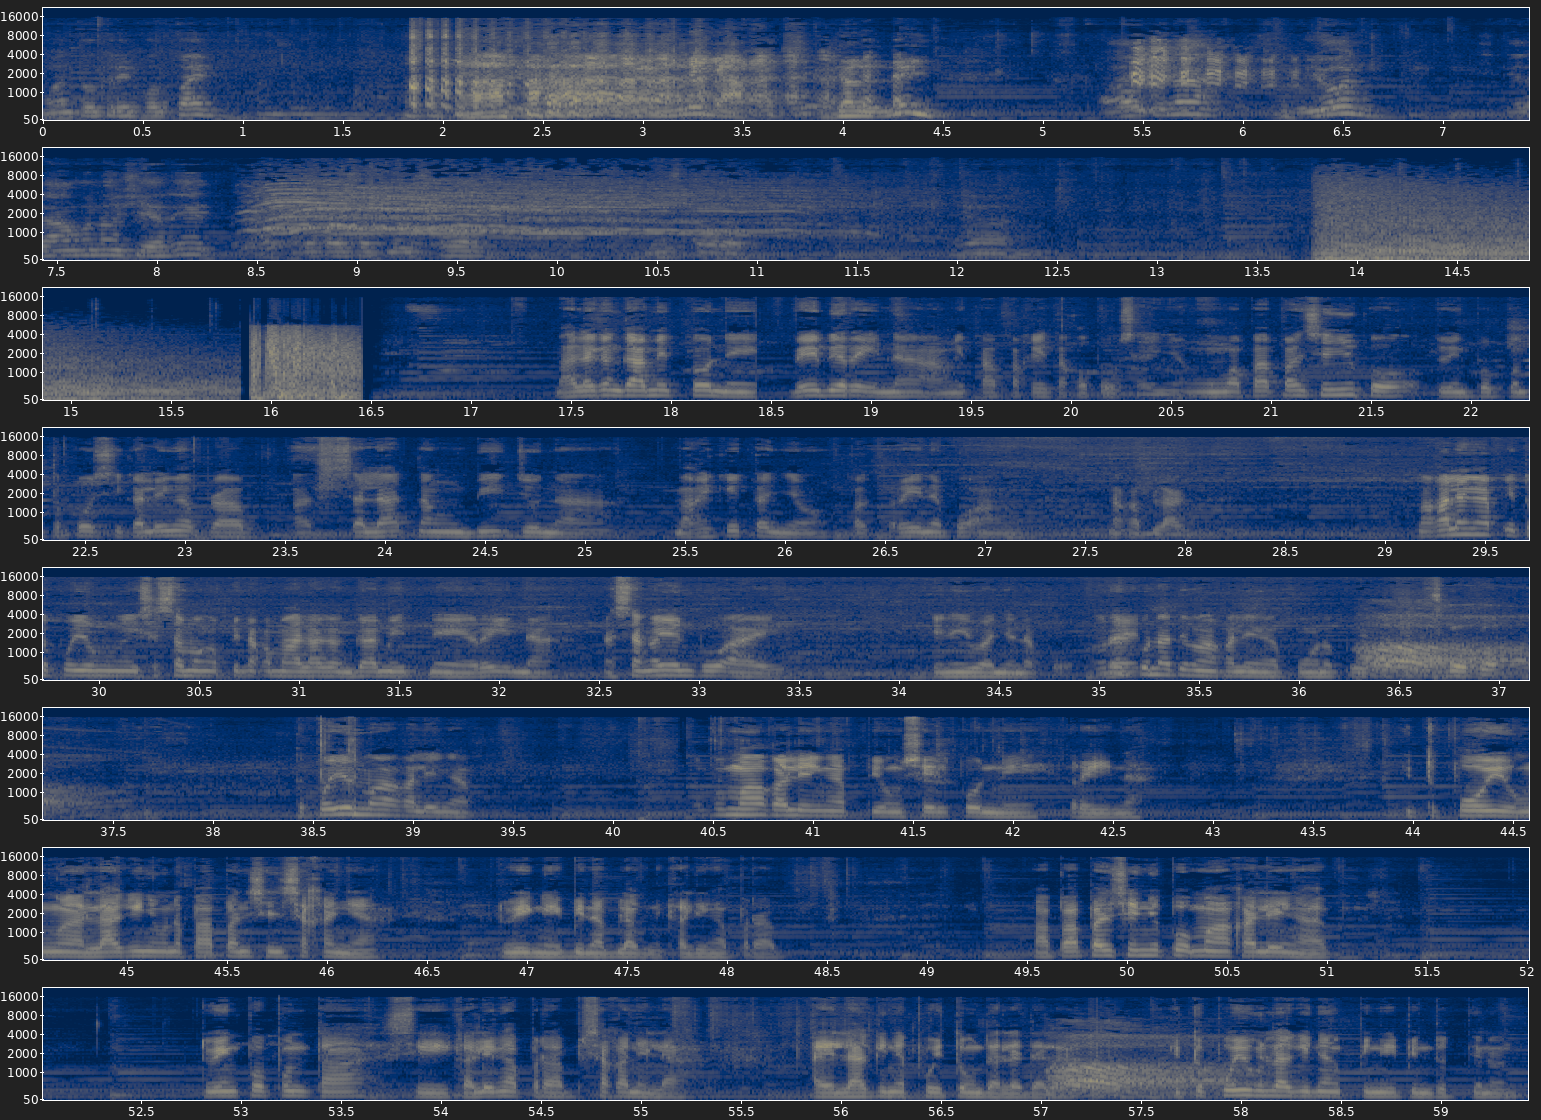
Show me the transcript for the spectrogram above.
1, 2, 3, 4, 5. Galing ah. Galing. Okay, ito na. O yun. Kailangan mo ng share it. Ito tayo sa Play Store. Play Store. Ayan. Mahalagang gamit po ni Baby Reyna ang ipapakita ko po sa inyo. Kung mapapansin nyo po, tuwing pupunta po si Kalinga Prab at sa lahat ng video na makikita nyo, pag Reyna po ang nakablog. Makalingap, ito po yung isa sa mga pinakamahalagang gamit ni Reyna na sa ngayon po ay iniwan niya na po. Tuloy po natin mga kalingap kung ano po ito. Let's go po. Ito po yun mga kalingap. Ito po mga kalingap yung cellphone ni Reyna. Ito po yung uh, lagi niyong napapansin sa kanya tuwing ay binablog ni Kalingap Rab. Mapapansin niyo po mga Kalingap, tuwing pupunta si Kalingap Rab sa kanila, ay lagi niya po itong daladala. Ito po yung lagi niyang pinipindot ganun.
